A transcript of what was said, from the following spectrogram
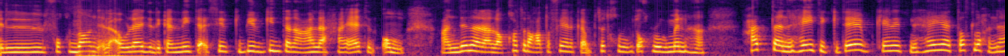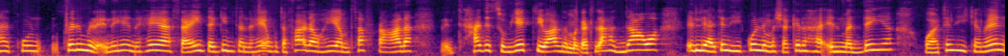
الفقدان الأولاد اللي كان ليه تأثير كبير جدا على حياة الأم. عندنا العلاقات العاطفية اللي كانت بتدخل وتخرج منها. حتى نهاية الكتاب كانت نهاية تصلح إنها تكون فيلم لأن هي نهاية سعيدة جدا نهاية متفائلة وهي مسافرة على الاتحاد السوفيتي بعد ما جات لها الدعوة اللي هتنهي كل مشاكلها المادية وهتنهي كمان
